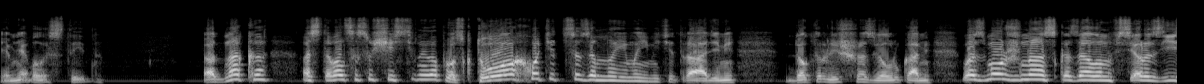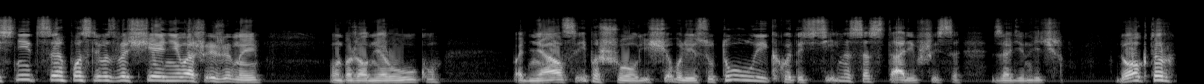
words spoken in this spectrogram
и мне было стыдно. Однако оставался существенный вопрос. Кто охотится за мной и моими тетрадями? Доктор лишь развел руками. «Возможно, — сказал он, — все разъяснится после возвращения вашей жены». Он пожал мне руку поднялся и пошел, еще более сутулый и какой-то сильно состарившийся за один вечер. «Доктор!»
